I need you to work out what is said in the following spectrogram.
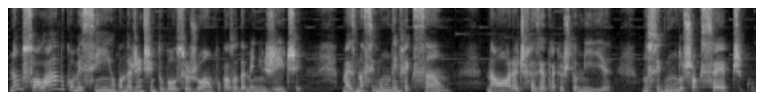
não só lá no comecinho, quando a gente entubou o seu João por causa da meningite, mas na segunda infecção, na hora de fazer a traqueostomia, no segundo choque séptico,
